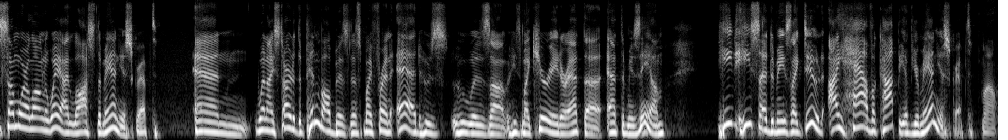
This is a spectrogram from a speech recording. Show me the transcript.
somewhere along the way, I lost the manuscript. And when I started the pinball business, my friend Ed, who's who was uh, he's my curator at the at the museum, he he said to me, he's like, dude, I have a copy of your manuscript. wow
